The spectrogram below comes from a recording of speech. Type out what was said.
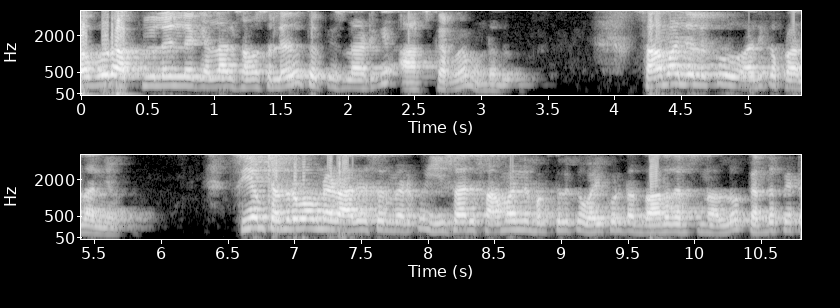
ఎవరు ఆ క్యూ లైన్లోకి వెళ్ళాల్సిన అవసరం లేదు. తొక్కిసలాటకి ఆస్కరమే ఉండదు. సామాన్యులకు అధిక ప్రాధాన్యం. సీఎం చంద్రబాబు నాయుడు ఆదేశాల మేరకు ఈసారి సామాన్య భక్తులకు వైకుంఠ ద్వార దర్శనాల్లో పెద్దపీట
